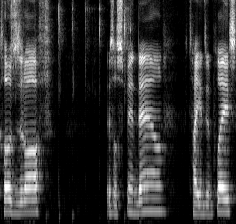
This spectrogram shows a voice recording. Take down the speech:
closes it off. This will spin down, tightens in place.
